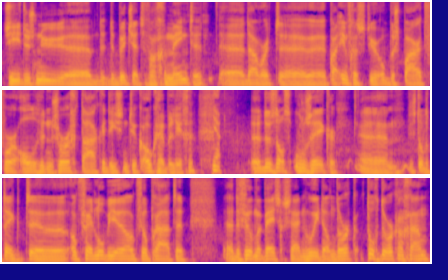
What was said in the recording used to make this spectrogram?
zie je dus nu de, de, budgetten van gemeenten. daar wordt qua infrastructuur op bespaard voor al hun zorgtaken die ze natuurlijk ook hebben liggen. Ja. Uh, dus dat is onzeker. Uh, dus dat betekent uh, ook veel lobbyen, ook veel praten. er veel mee bezig zijn hoe je dan door, toch door kan gaan.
